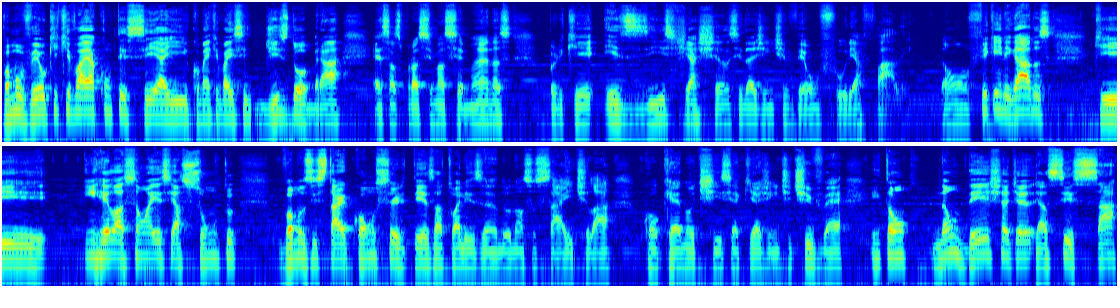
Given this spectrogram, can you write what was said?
Vamos ver o que, que vai acontecer aí, como é que vai se desdobrar essas próximas semanas, porque existe a chance da gente ver um Fúria Fallen. Então fiquem ligados que em relação a esse assunto, vamos estar com certeza atualizando o nosso site lá, qualquer notícia que a gente tiver. Então não deixa de acessar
